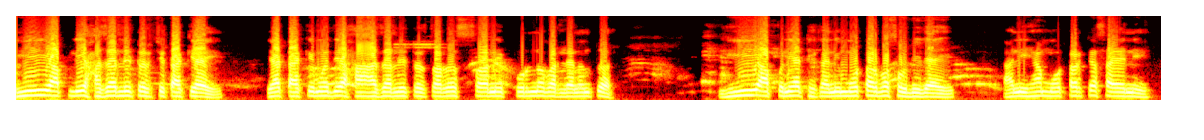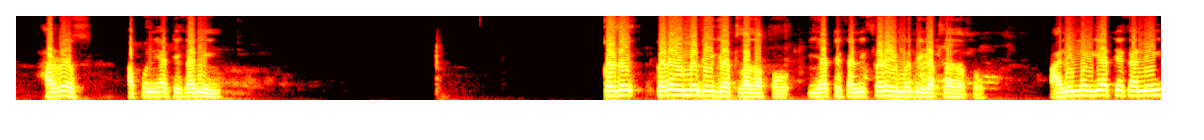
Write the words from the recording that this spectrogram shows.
ही आपली हजार लिटरची टाकी आहे. या टाकीमध्ये हा हजार लिटरचा रसाने पूर्ण भरल्यानंतर ही आपण या ठिकाणी मोटार बसवलेली आहे. आणि ह्या मोटारच्या साहाय्याने हा रस आपण या ठिकाणी कढई कढईमध्ये घेतला जातो. या ठिकाणी कढईमध्ये घेतला जातो. आणि मग या ठिकाणी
